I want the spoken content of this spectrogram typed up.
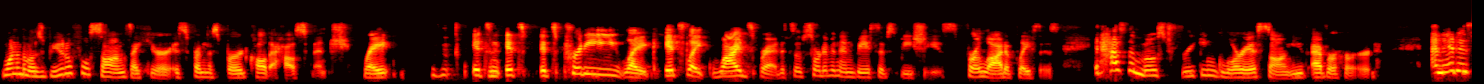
one of the most beautiful songs I hear is from this bird called a house finch, right? It's an it's it's pretty like it's like widespread. It's a sort of an invasive species for a lot of places. It has the most freaking glorious song you've ever heard. And it is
